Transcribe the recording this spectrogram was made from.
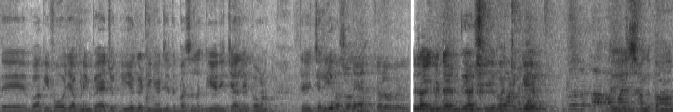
ਤੇ ਬਾਕੀ ਫੌਜ ਆਪਣੀ ਬਹਿ ਚੁੱਕੀ ਹੈ ਗੱਡੀਆਂ 'ਚ ਤੇ ਬਸ ਲੱਗੇ ਆ ਜੀ ਚਾਲੇ ਪਾਉਣ। ਤੇ ਚੱਲੀਏ ਬਸ ਹੋਣੇ ਆ। ਚਲੋ ਭਾਈ ਰਾਈਡ ਟਾਈਮ ਦੇ ਆ 6 ਵੱਜ ਚੁੱਕੇ ਆ। ਤੇ ਸੰਗਤਾਂ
